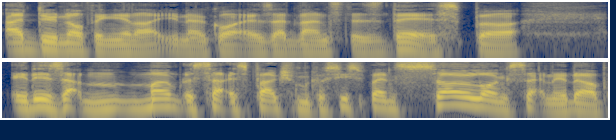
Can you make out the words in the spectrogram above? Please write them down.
I'd do nothing, you know, you know, quite as advanced as this, but it is that moment of satisfaction because he spends so long setting it up.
